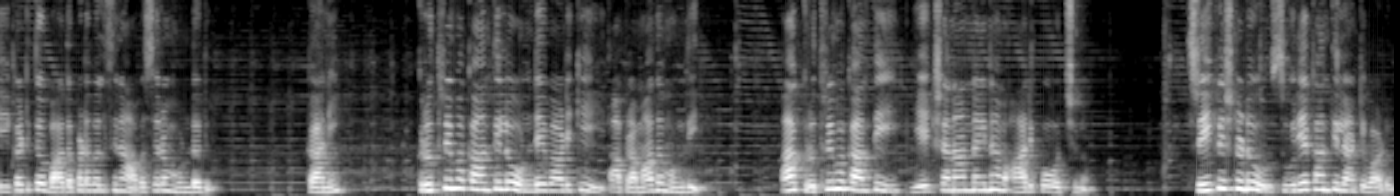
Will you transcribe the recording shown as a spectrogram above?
చీకటితో బాధపడవలసిన అవసరం ఉండదు. కానీ కృత్రిమ కాంతిలో ఉండేవాడికి ఆ ప్రమాదం ఉంది. ఆ కృత్రిమ కాంతి ఏ క్షణాన్నైనా ఆరిపోవచ్చును. శ్రీకృష్ణుడు సూర్యకాంతి లాంటివాడు.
